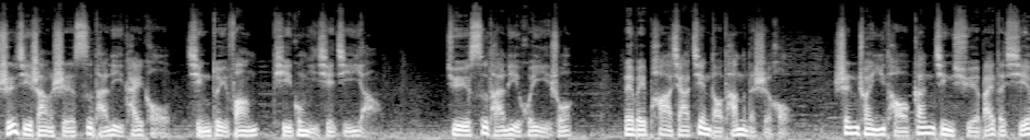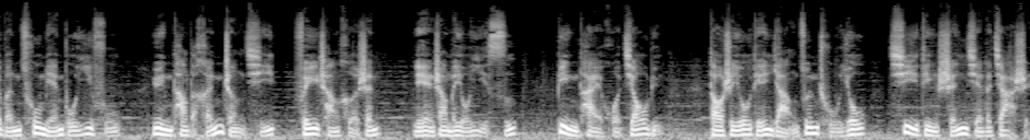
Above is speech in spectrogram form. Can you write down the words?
实际上是斯坦利开口请对方提供一些给养。据斯坦利回忆说，那位帕夏见到他们的时候，身穿一套干净雪白的斜纹粗棉布衣服，熨烫得很整齐，非常合身，脸上没有一丝病态或焦虑，倒是有点养尊处优、气定神闲的架势。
